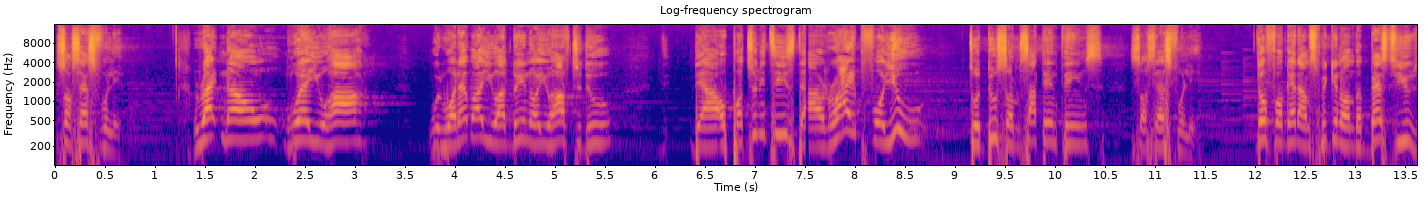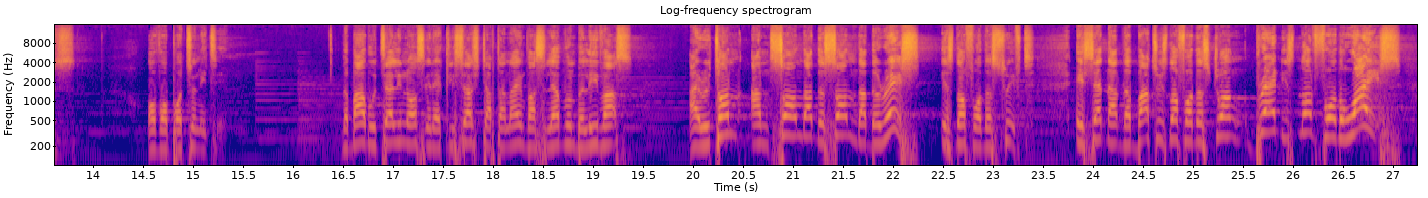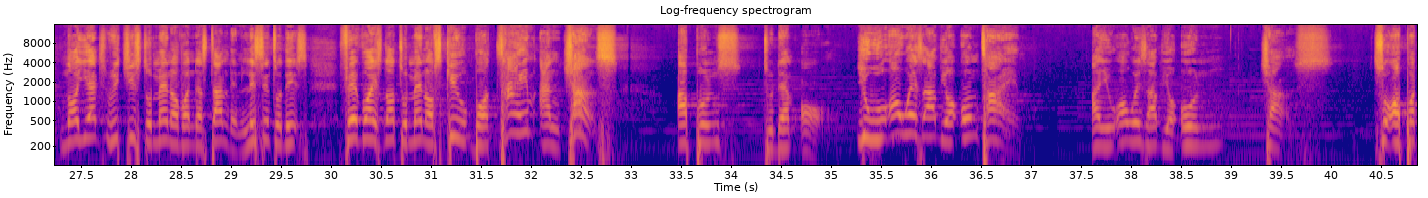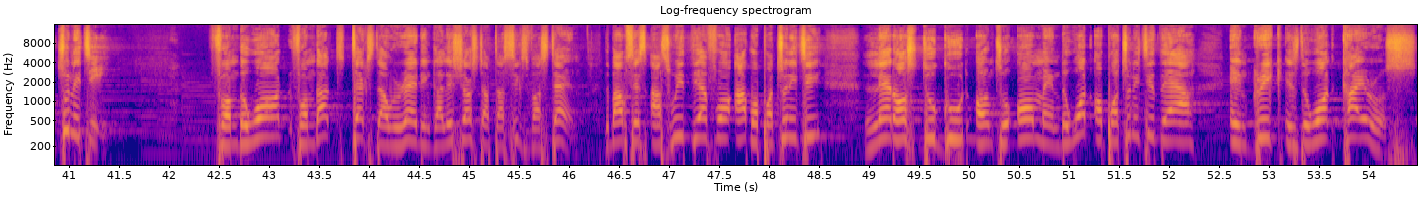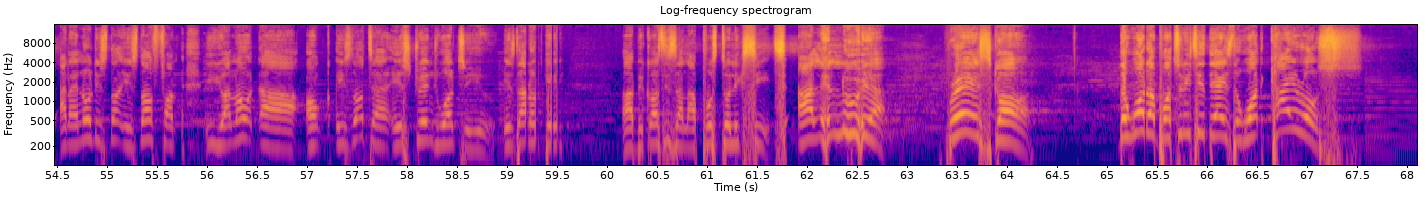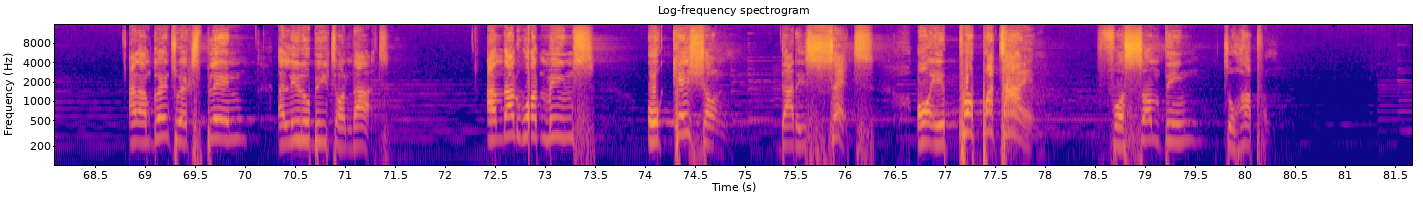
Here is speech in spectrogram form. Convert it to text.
Successfully. Right now, where you are, with whatever you are doing or you have to do, there are opportunities that are ripe for you to do some certain things successfully. Don't forget, I'm speaking on the best use of opportunity. The Bible telling us in Ecclesiastes chapter 9, verse 11, believers, I return and saw that the sun that the race is not for the swift. It said that the battle is not for the strong, bread is not for the wise, nor yet riches to men of understanding. Listen to this. Favor is not to men of skill, but time and chance happens to them all. You will always have your own time, and you always have your own chance. So, opportunity from the word, from that text that we read in Galatians chapter 6, verse 10. The Bible says, As we therefore have opportunity, let us do good unto all men. The word opportunity there in Greek is the word kairos. And I know this not it's not from you are not uh, it's not a, a, strange word to you. Is that okay? Uh, because it's an apostolic seat. Hallelujah. Praise God. The word opportunity there is the word kairos. And I'm going to explain a little bit on that. And that word means occasion that is set or a proper time for something to happen.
